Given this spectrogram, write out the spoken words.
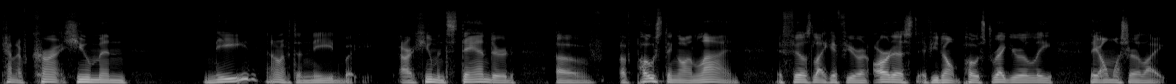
kind of current human need. I don't know if it's a need, but our human standard of of posting online. It feels like if you're an artist, if you don't post regularly, they almost are like,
